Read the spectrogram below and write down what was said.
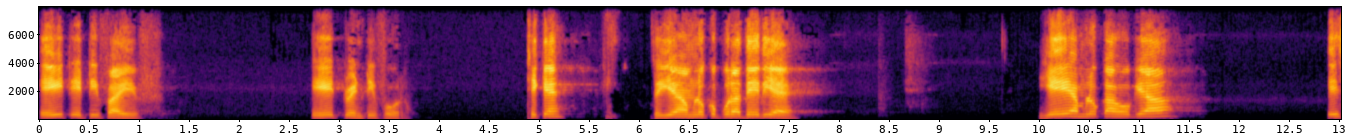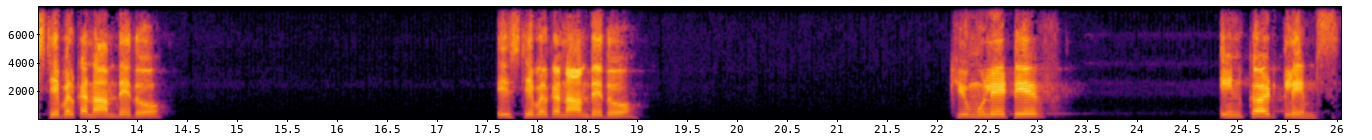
eight eighty five eight twenty four ठीक है? तो ये हम लोग को पूरा दे दिया है। ये हम लोग का हो गया। इस टेबल का नाम दे दो। इस टेबल का नाम दे दो। क्यूमुलेटिव इनकर्ड क्लेम्स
